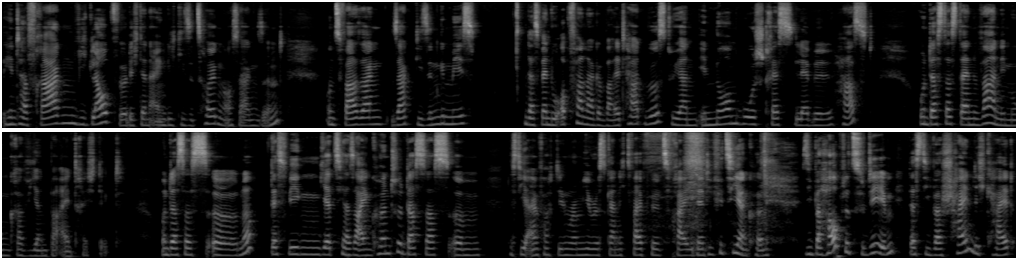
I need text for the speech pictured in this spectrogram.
hinterfragen, wie glaubwürdig denn eigentlich diese Zeugenaussagen sind. Und zwar sagen, sagt die sinngemäß, dass wenn du Opfer einer Gewalttat wirst, du ja ein enorm hohes Stresslevel hast und dass das deine Wahrnehmung gravierend beeinträchtigt. Und dass das äh, ne, deswegen jetzt ja sein könnte, dass das, ähm, dass die einfach den Ramirez gar nicht zweifelsfrei identifizieren können. Sie behauptet zudem, dass die Wahrscheinlichkeit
